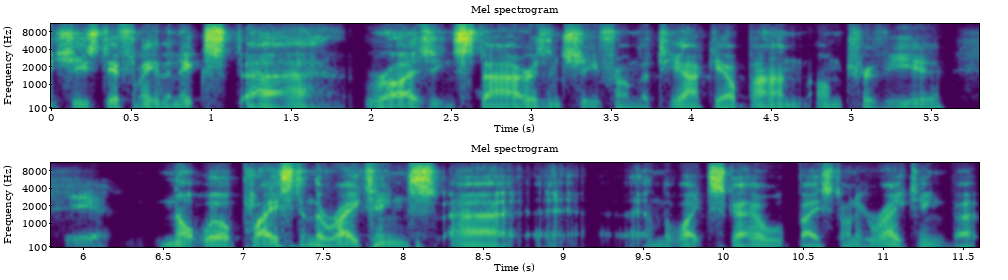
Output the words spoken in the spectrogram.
She's definitely the next uh, rising star, isn't she, from the Te Akau Barn on Trivier? Yeah. Not well placed in the ratings uh, on the weight scale based on her rating, but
